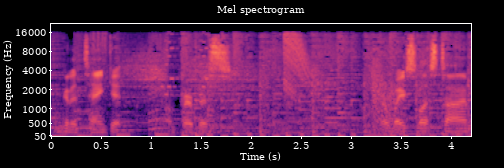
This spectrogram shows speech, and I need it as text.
I'm gonna tank it on purpose. Or waste less time.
